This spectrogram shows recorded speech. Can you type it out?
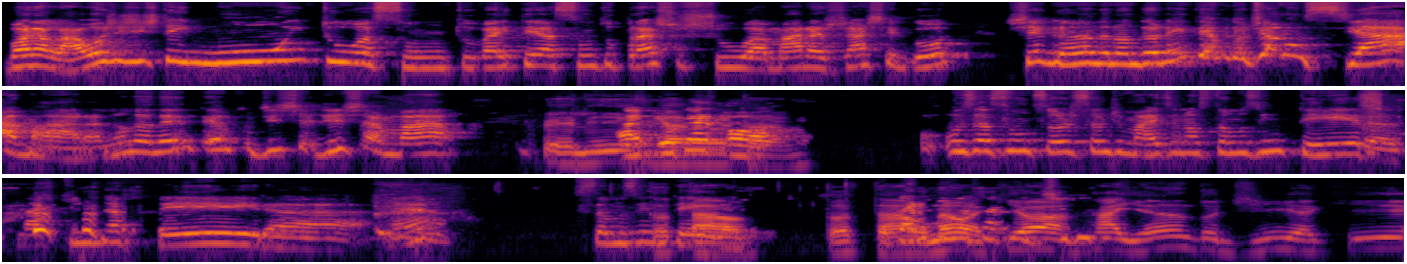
Bora lá, hoje a gente tem muito assunto, vai ter assunto para Chuchu, a Mara já chegou chegando, não deu nem tempo de eu te anunciar, Mara, não deu nem tempo de, de chamar. Feliz, eu quero, ó, os assuntos hoje são demais e nós estamos inteiras na quinta-feira, né? Estamos inteiras. Total. Total. Não, aqui, ó, raiando o dia aqui.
